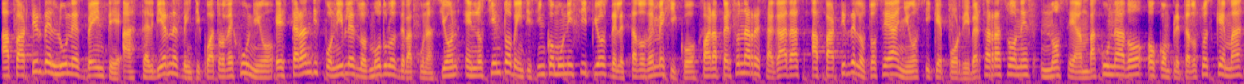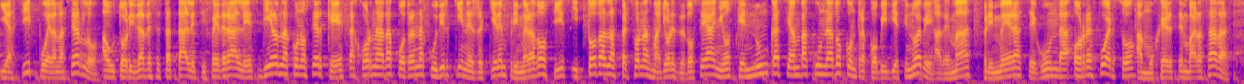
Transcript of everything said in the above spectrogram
A partir del lunes 20 hasta el viernes 24 de junio estarán disponibles los módulos de vacunación en los 125 municipios del Estado de México para personas rezagadas a partir de los 12 años y que por diversas razones no se han vacunado o completado su esquema y así puedan hacerlo. Autoridades estatales y federales dieron a conocer que esta jornada podrán acudir quienes requieren primera dosis y todas las personas mayores de 12 años que nunca se han vacunado contra COVID-19. Además, primera, segunda o refuerzo a mujeres embarazadas.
